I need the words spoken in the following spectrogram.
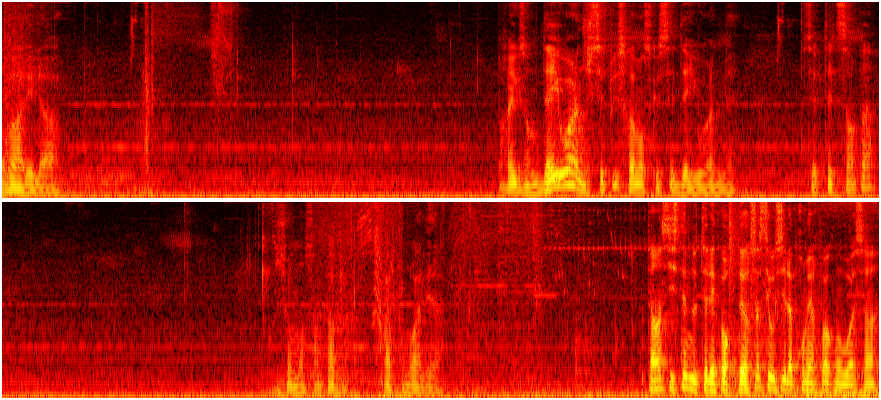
On va aller là. Par exemple, Day One, je sais plus vraiment ce que c'est Day One, mais c'est peut-être sympa. Sûrement sympa, on va aller là. T'as un système de téléporteur, ça c'est aussi la première fois qu'on voit ça.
